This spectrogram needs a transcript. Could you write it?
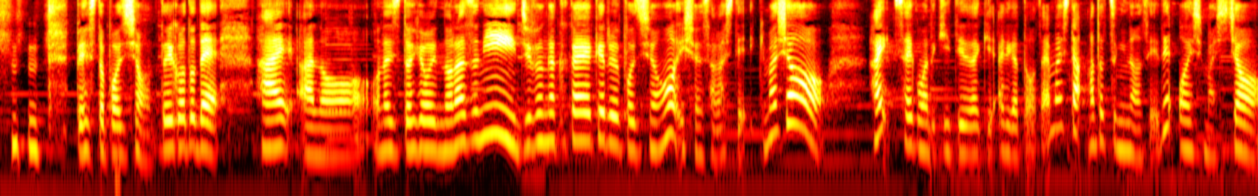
ベストポジションということで、はい、あの、同じ土俵に乗らずに自分が輝けるポジションを一緒に探していきましょう。はい、最後まで聞いていただきありがとうございました。また次の音声でお会いしましょ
